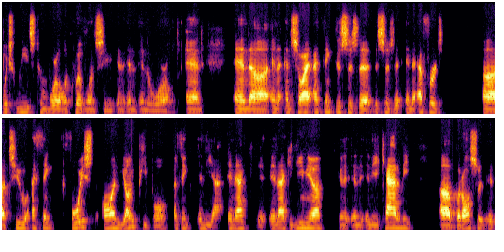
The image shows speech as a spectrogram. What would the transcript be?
which leads to moral equivalency in, in, in the world. And and uh, and and so I, I, think this is a this is an effort uh, to I think foist on young people. I think in the in ac- in academia, in, in, the academy, uh, but also it,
